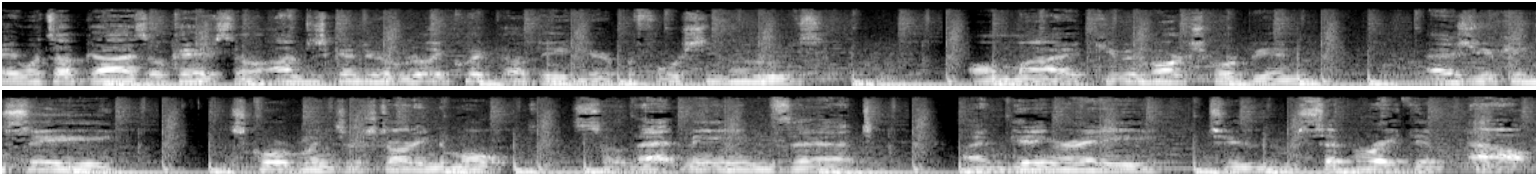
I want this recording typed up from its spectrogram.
Hey, what's up, guys? Okay, so I'm just going to do a really quick update here before she moves on my Cuban bark scorpion. As you can see, the scorpions are starting to molt. So that means that I'm getting ready to separate them out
